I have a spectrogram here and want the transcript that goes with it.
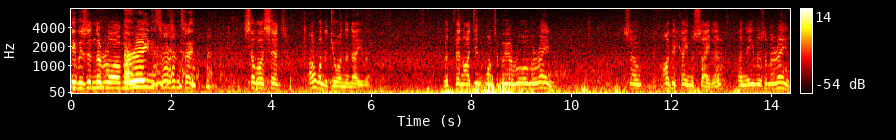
he was in the Royal Marines, wasn't he? So I said, I want to join the Navy. But then I didn't want to be a Royal Marine. So I became a sailor and he was a Marine.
